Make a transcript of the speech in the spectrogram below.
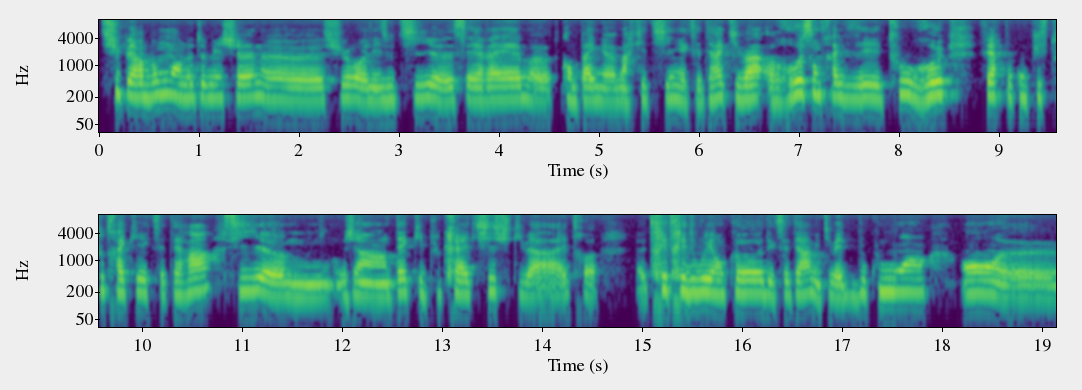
super bon en automation euh, sur les outils euh, CRM, euh, campagne marketing, etc., qui va recentraliser tout, refaire pour qu'on puisse tout traquer, etc. Si j'ai un tech qui est plus créatif, qui va être très très doué en code, etc., mais qui va être beaucoup moins en euh,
